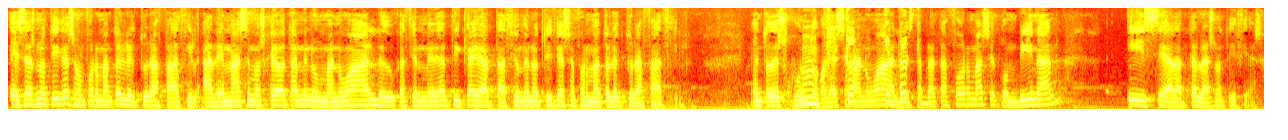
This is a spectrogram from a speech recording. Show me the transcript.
esas noticias a un formato de lectura fácil. Además, hemos creado también un manual de educación mediática y adaptación de noticias a formato de lectura fácil. Entonces, junto mm, con ese manual y esta plataforma, se combinan y se adaptan las noticias.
